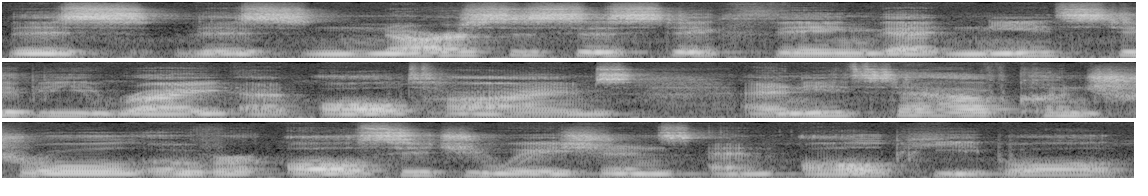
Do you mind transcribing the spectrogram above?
this this narcissistic thing that needs to be right at all times and needs to have control over all situations and all people.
